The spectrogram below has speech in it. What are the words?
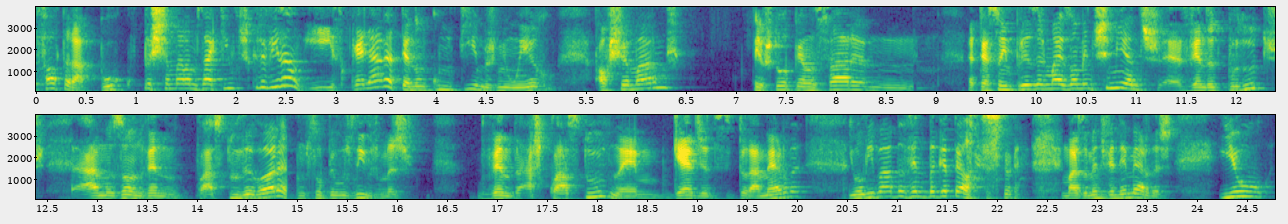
Faltará pouco para chamarmos aquilo de escravidão. E se calhar até não cometíamos nenhum erro ao chamarmos. Eu estou a pensar. Hum, até são empresas mais ou menos semelhantes. A venda de produtos. A Amazon vende quase tudo agora. Começou pelos livros, mas vende acho quase tudo, não é? Gadgets e toda a merda. E o Alibaba vende bagatelas. Mais ou menos vendem merdas. E eu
